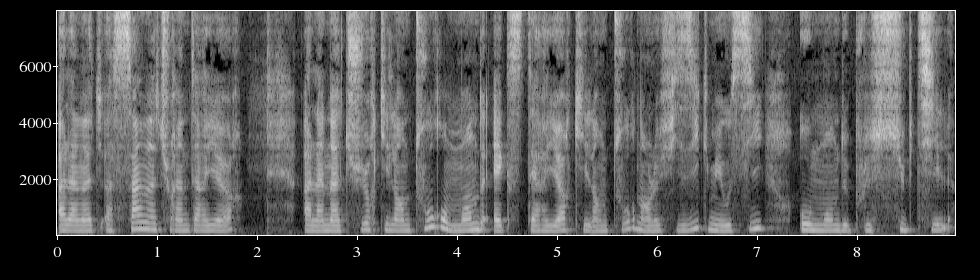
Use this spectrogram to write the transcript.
à, sa nature intérieure, à la nature qui l'entoure, au monde extérieur qui l'entoure dans le physique, mais aussi au monde plus subtil.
